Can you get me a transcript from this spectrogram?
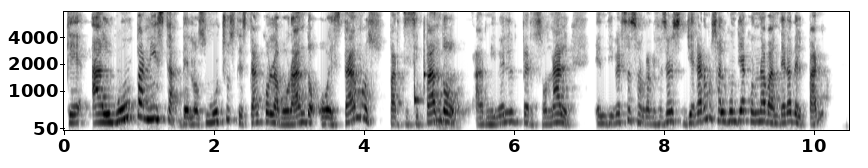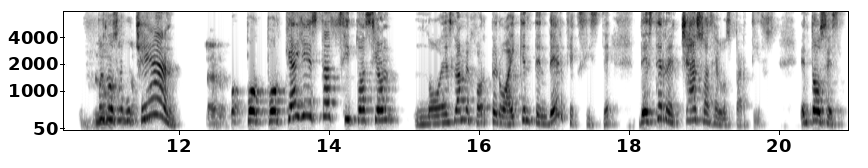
que algún panista de los muchos que están colaborando o estamos participando a nivel personal en diversas organizaciones, llegáramos algún día con una bandera del PAN, pues nos abuchean. Por, porque hay esta situación, no es la mejor, pero hay que entender que existe, de este rechazo hacia los partidos. Entonces,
